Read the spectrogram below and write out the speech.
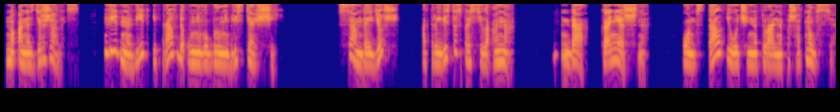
но она сдержалась. Видно, вид и правда у него был не блестящий. «Сам дойдешь?» — отрывисто спросила она. «Да, конечно». Он встал и очень натурально пошатнулся.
